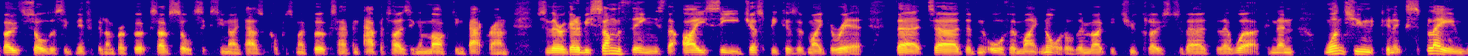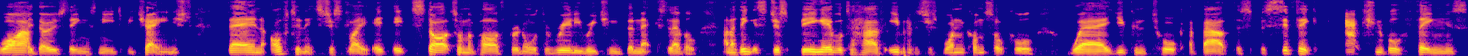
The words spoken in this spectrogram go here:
both sold a significant number of books. I've sold 69,000 copies of my books. I have an advertising and marketing background. So there are going to be some things that I see just because of my career that, uh, that an author might not, or they might be too close to their, to their work. And then once you can explain why those things need to be changed, then often it's just like it, it starts on the path for an author really reaching the next level. And I think it's just being able to have, even if it's just one consult call where you can talk about the specific actionable things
